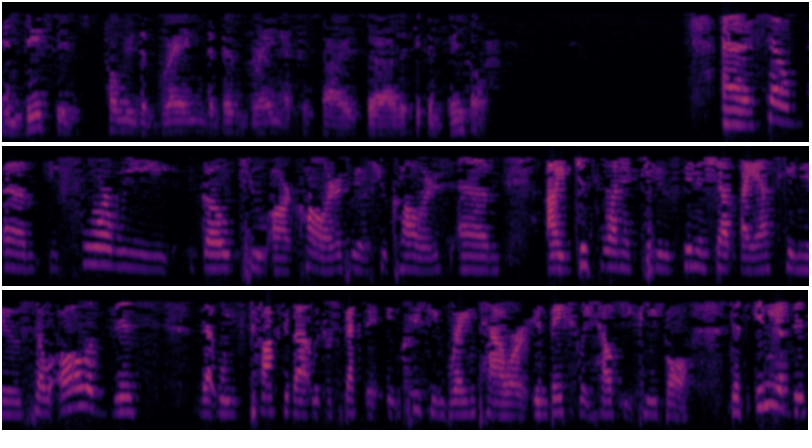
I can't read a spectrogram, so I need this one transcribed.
And this is probably the brain, the best brain exercise uh, that you can think of. Uh, so um, before we go to our callers, we have a few callers. Um, I just wanted to finish up by asking you. So all of this that we've talked about with respect to increasing brain power in basically healthy people, does any of this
